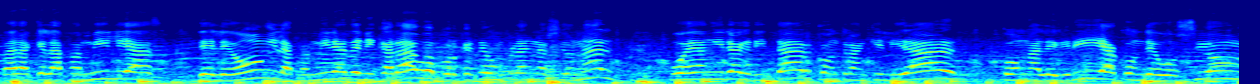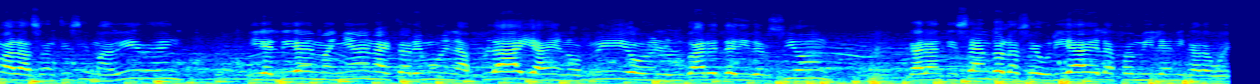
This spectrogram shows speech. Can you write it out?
para que las familias de León y las familias de Nicaragua, porque este es un plan nacional, puedan ir a gritar con tranquilidad, con alegría, con devoción a la Santísima Virgen. Y el día de mañana estaremos en las playas, en los ríos, en los lugares de diversión, garantizando la seguridad de las familias nicaragüenses.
